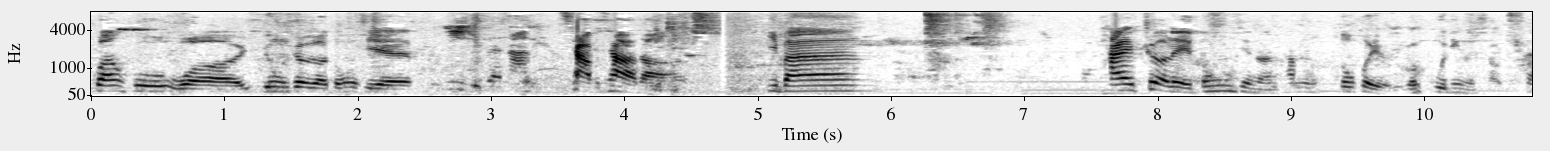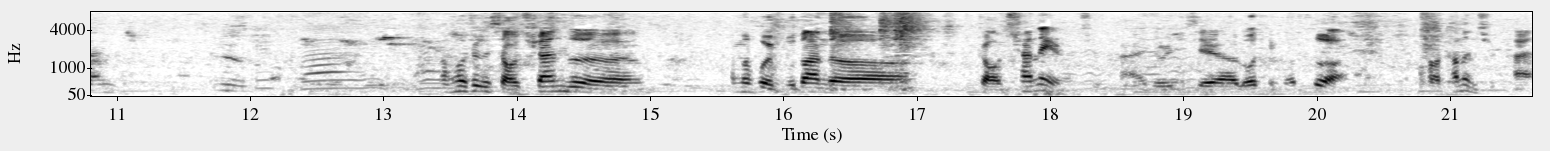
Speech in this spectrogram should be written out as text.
关乎我用这个东西意义在哪里，恰不恰当。一般拍这类东西呢，他们都会有一个固定的小圈子，嗯，然后这个小圈子，他们会不断的找圈内人去拍，就是一些裸体模特，找他们去拍。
